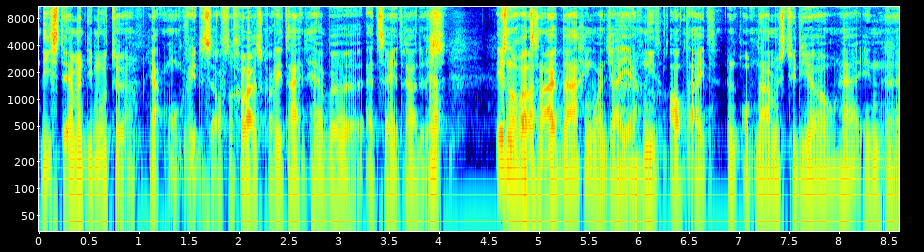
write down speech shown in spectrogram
Die stemmen die moeten ja, ongeveer dezelfde geluidskwaliteit hebben, et cetera. Dus Ja. Is nog wel eens een uitdaging, want ja, je hebt niet altijd een opnamestudio hè, in uh,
